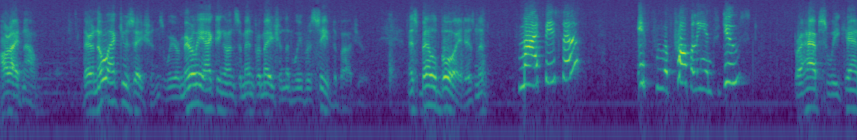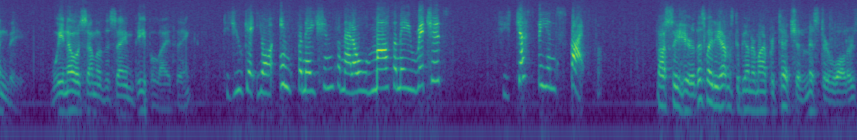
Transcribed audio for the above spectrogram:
All right, now. There are no accusations. We are merely acting on some information that we've received about you. Miss Belle Boyd, isn't it? Might be, sir. If we were properly introduced. Perhaps we can be. We know some of the same people, I think. Did you get your information from that old Martha May Richards? She's just being spiteful. Now, see here. This lady happens to be under my protection, Mr. Walters.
